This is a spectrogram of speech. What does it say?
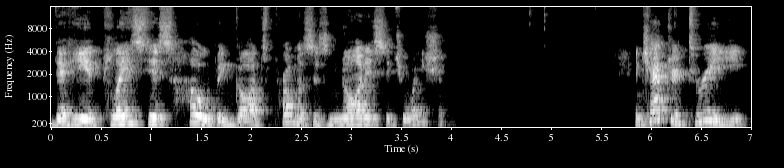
that he had placed his hope in God's promises, not his situation. In chapter 3,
